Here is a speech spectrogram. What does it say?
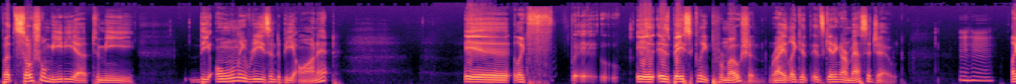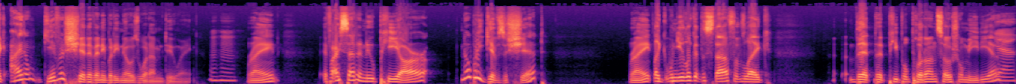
but social media to me the only reason to be on it is like f- is basically promotion, right? Like it, it's getting our message out. Like I don't give a shit if anybody knows what I'm doing, right? If I set a new PR, nobody gives a shit, right? Like when you look at the stuff of like that that people put on social media, Yeah.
